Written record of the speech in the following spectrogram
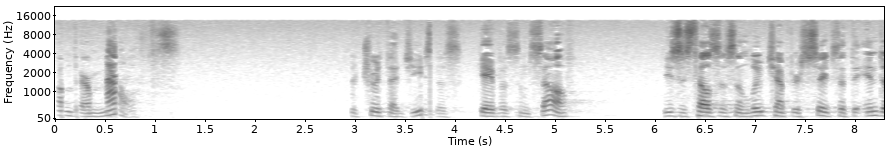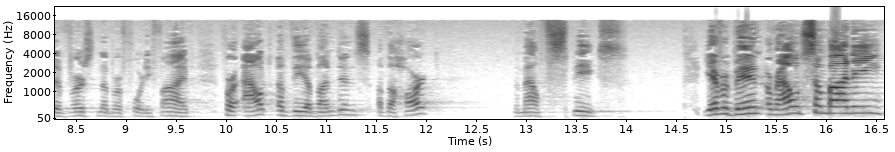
from their mouths. The truth that Jesus gave us himself. Jesus tells us in Luke chapter 6 at the end of verse number 45 For out of the abundance of the heart, the mouth speaks. You ever been around somebody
